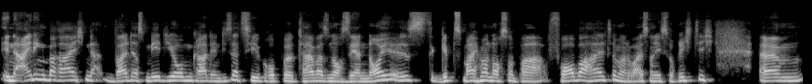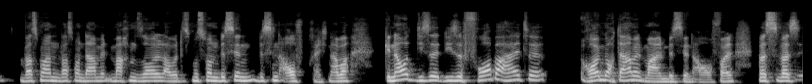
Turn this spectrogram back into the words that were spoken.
In einigen Bereichen, weil das Medium gerade in dieser Zielgruppe teilweise noch sehr neu ist, gibt es manchmal noch so ein paar Vorbehalte. Man weiß noch nicht so richtig, ähm, was man was man damit machen soll. Aber das muss man ein bisschen bisschen aufbrechen. Aber genau diese diese Vorbehalte räumen auch damit mal ein bisschen auf, weil was was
